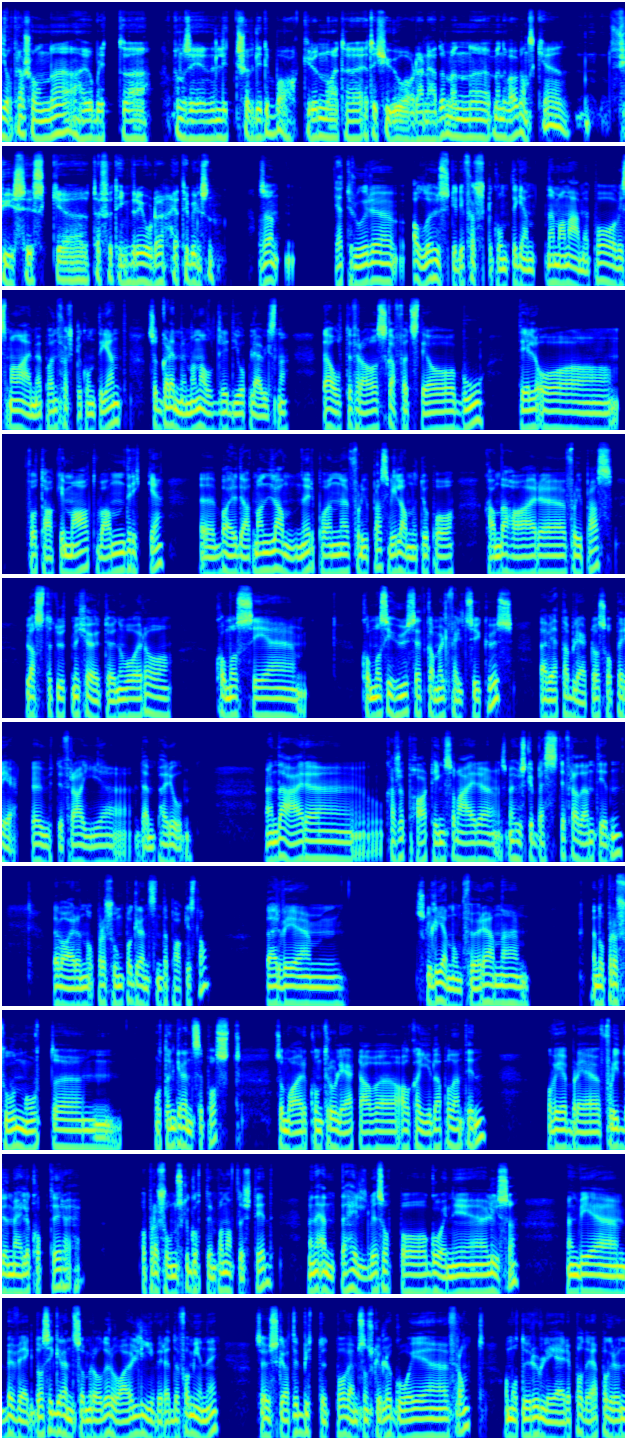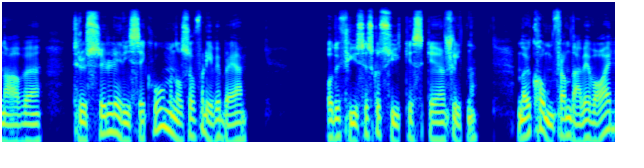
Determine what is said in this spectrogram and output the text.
De operasjonene er jo blitt eh, kan du si, litt skjøvet litt i bakgrunnen nå etter, etter 20 år der nede, men, eh, men, det var ganske fysisk eh, tøffe ting dere gjorde helt i begynnelsen. Altså, jeg tror alle husker de første kontingentene man er med på, og hvis man er med på en første kontingent, så glemmer man aldri de opplevelsene. Det er alltid fra å skaffe et sted å bo, til å få tak i mat, vann, drikke. Bare det at man lander på en flyplass. Vi landet jo på Kandahar eh, flyplass, lastet ut med kjøretøyene våre og kom oss i, eh, kom oss i hus i et gammelt feltsykehus, der vi etablerte oss og opererte ut ifra i eh, den perioden. Men det er kanskje et par ting som, er, som jeg husker best fra den tiden. Det var en operasjon på grensen til Pakistan, der vi skulle gjennomføre en, en operasjon mot, mot en grensepost som var kontrollert av eh, Al Qaida på den tiden. Og vi ble flydd inn med helikopter. Operasjonen skulle gått inn på nattetid, men endte heldigvis opp å gå inn i lyset. Men vi eh, bevegde oss i grenseområder og var jo livredde for miner, så jeg husker at vi byttet på hvem som skulle gå i eh, front, og måtte rullere på det på grunn av trussel, risiko, men også fordi vi ble både fysisk og psykisk slitne. Men da vi kom fram der vi var,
